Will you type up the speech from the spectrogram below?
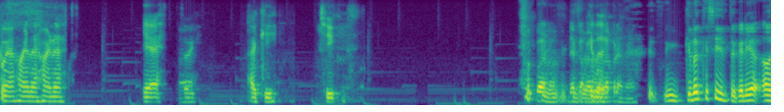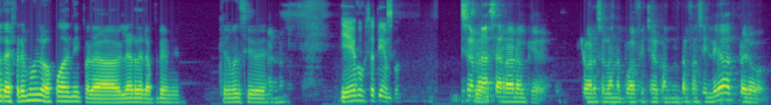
Buenas, buenas, buenas. Ya estoy aquí, chicos. Bueno, ya ¿Qué cambiamos tal? la premia. Creo que sí, tocaría. Ah, esperémoslo a Juani para hablar de la Premier. Que el man sí ve. Bueno, Llegué justo a tiempo. se me hace raro que, que Barcelona pueda fichar con tanta facilidad, pero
